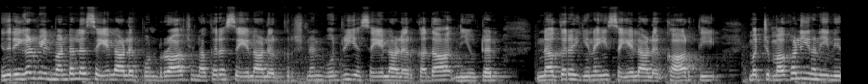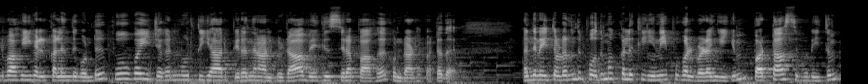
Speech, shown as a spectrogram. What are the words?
இந்த நிகழ்வில் மண்டல செயலாளர் பொன்ராஜ் நகர செயலாளர் கிருஷ்ணன் ஒன்றிய செயலாளர் கதா நியூட்டன் நகர இணை செயலாளர் கார்த்தி மற்றும் மகளிர் அணி நிர்வாகிகள் கலந்து கொண்டு பூவை ஜெகன்மூர்த்தியார் பிறந்தநாள் விழா வெகு சிறப்பாக கொண்டாடப்பட்டது. அதனைத் தொடர்ந்து பொதுமக்களுக்கு இனிப்புகள் வழங்கியும் பட்டாசு பிடித்தும்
